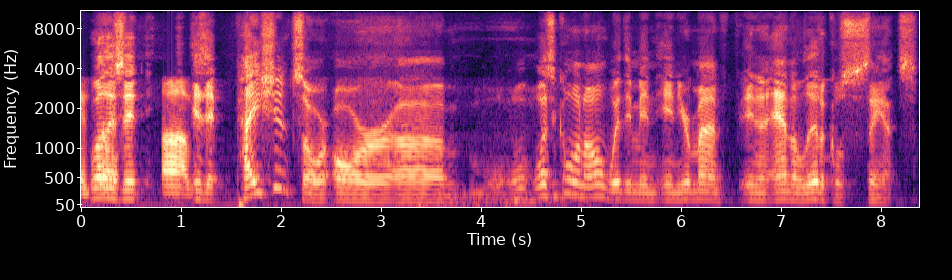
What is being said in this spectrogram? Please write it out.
And Well, so, is it um, is it patience or or um, what's going on with him in, in your mind in an analytical sense?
